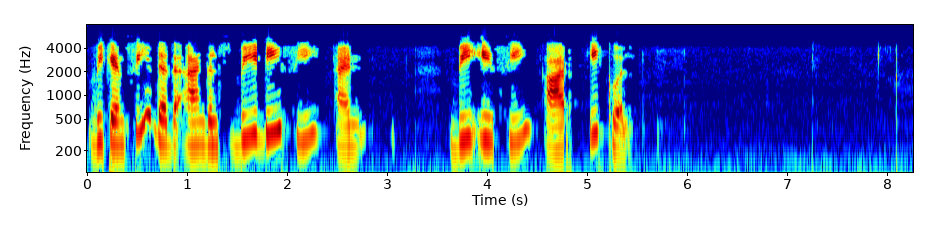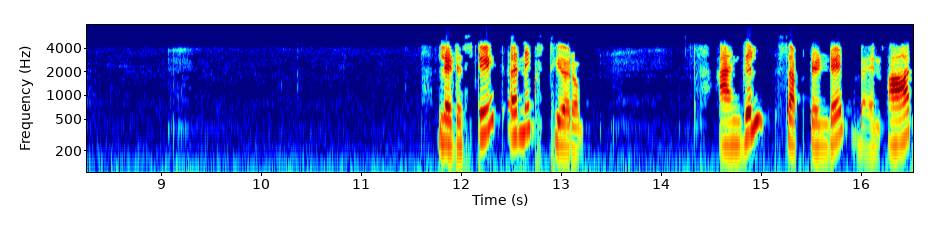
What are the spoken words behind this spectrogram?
We can see that the angles BDC and BEC are equal. Let us state a next theorem. Angle subtended by an arc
